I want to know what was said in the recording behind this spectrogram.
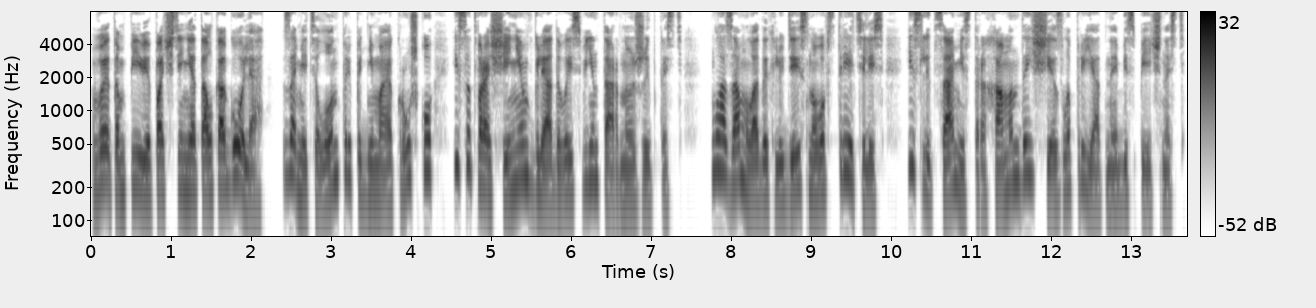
«В этом пиве почти нет алкоголя», — заметил он, приподнимая кружку и с отвращением вглядываясь в янтарную жидкость. Глаза молодых людей снова встретились, и с лица мистера Хаммонда исчезла приятная беспечность.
